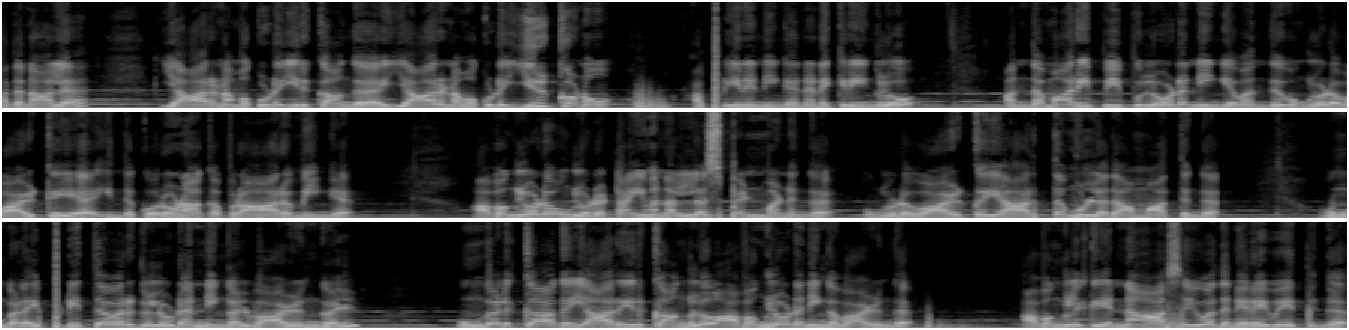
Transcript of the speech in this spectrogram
அதனால் யார் நம்ம கூட இருக்காங்க யார் நம்ம கூட இருக்கணும் அப்படின்னு நீங்கள் நினைக்கிறீங்களோ அந்த மாதிரி பீப்புளோட நீங்கள் வந்து உங்களோட வாழ்க்கையை இந்த கொரோனாக்கு அப்புறம் ஆரம்பிங்க. அவங்களோட உங்களோட டைமை நல்லா ஸ்பெண்ட் பண்ணுங்க. உங்களோட வாழ்க்கையை அர்த்தமுள்ளதாக மாற்றுங்க உங்களை பிடித்தவர்களுடன் நீங்கள் வாழுங்கள். உங்களுக்காக யார் இருக்காங்களோ அவங்களோட நீங்கள் வாழுங்கள் அவங்களுக்கு என்ன ஆசையோ அதை நிறைவேற்றுங்க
